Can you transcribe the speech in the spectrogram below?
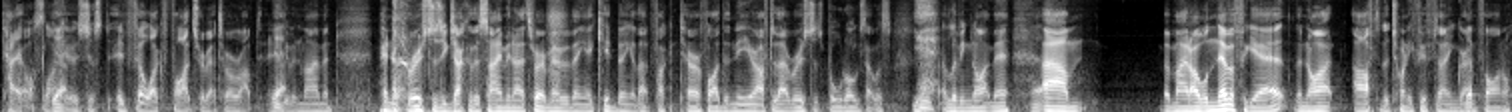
chaos. Like Yeah. it was just, it felt like fights were about to erupt at any Yeah. given moment. Penrith Roosters exactly the same in 03. I remember being a kid being that fucking terrified. Then the year after that, Roosters Bulldogs, that was Yeah. a living nightmare. Um, but mate, I will never forget the night after the 2015 grand final.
